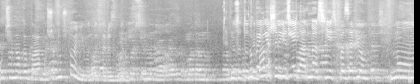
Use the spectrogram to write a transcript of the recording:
очень много бабушек. Ну что они вот это разберут? Ну, зато ну, для конечно, бесплатно. у нас есть, позовем. Ну,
